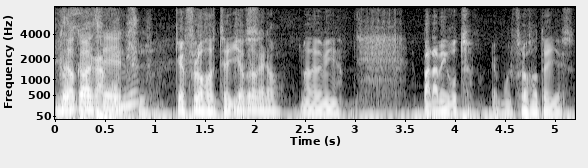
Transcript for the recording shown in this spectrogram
¿No Creo que va a ser... Qué flojo es Telles. Yo creo que no. Madre mía. Para mi gusto, es muy flojo Telles.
